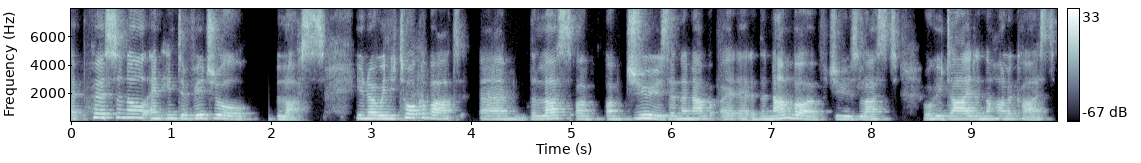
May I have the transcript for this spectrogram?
a personal and individual loss. You know, when you talk about um, the loss of, of Jews and the number uh, uh the number of Jews lost or who died in the Holocaust,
